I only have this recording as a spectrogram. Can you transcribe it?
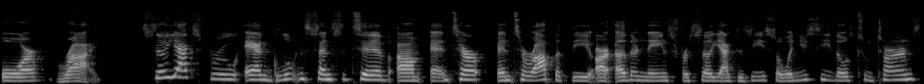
or rye. Celiac sprue and gluten sensitive um, enter- enteropathy are other names for celiac disease. So when you see those two terms,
